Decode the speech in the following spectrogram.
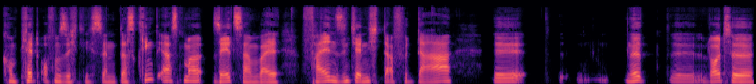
komplett offensichtlich sind. Das klingt erstmal seltsam, weil Fallen sind ja nicht dafür da, äh, ne, äh, Leute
